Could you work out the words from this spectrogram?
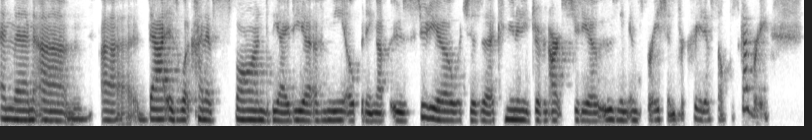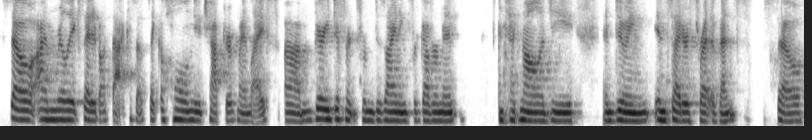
And then um, uh, that is what kind of spawned the idea of me opening up Ooze Studio, which is a community driven art studio oozing inspiration for creative self discovery. So I'm really excited about that because that's like a whole new chapter of my life. Um, very different from designing for government and technology and doing insider threat events. So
